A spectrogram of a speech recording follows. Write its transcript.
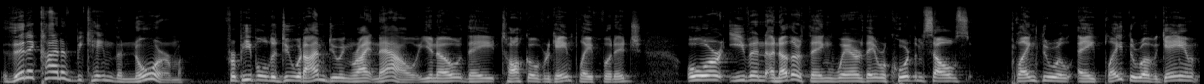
Then it kind of became the norm for people to do what I'm doing right now. You know, they talk over gameplay footage, or even another thing where they record themselves playing through a playthrough of a game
